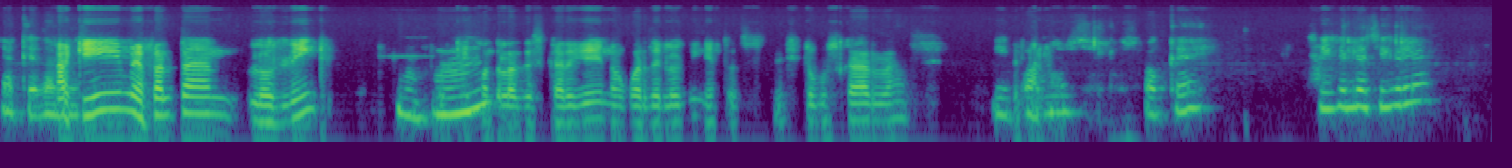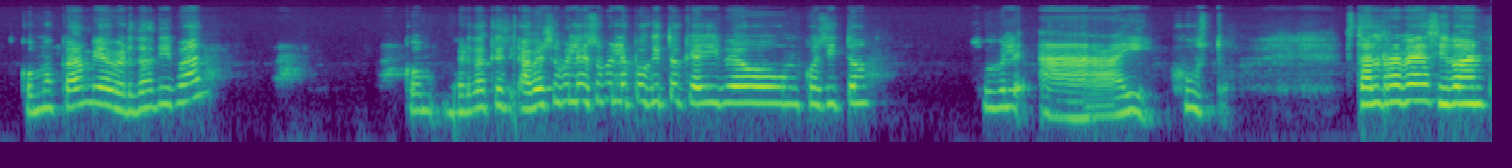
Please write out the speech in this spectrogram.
Ya quedó. Aquí me faltan los links. porque Ujú. cuando las descargué no guardé los links, entonces necesito buscarlas. Y ponérselos. Ok. Síguele, síguele. ¿Cómo cambia, verdad, Iván? ¿Cómo- ¿Verdad que sí? A ver, súbele, súbele poquito que ahí veo un cosito. Súbele. Ahí, justo. Está al revés, Iván.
